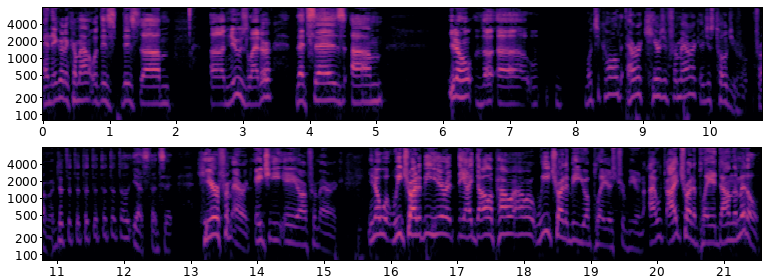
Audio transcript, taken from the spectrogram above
and they're going to come out with this this um, uh, newsletter that says, um, you know, the uh, what's it called? Eric hears it from Eric. I just told you from it. Yes, that's it. Hear from Eric. H E A R from Eric. You know what we try to be here at the Aidala Power Hour? We try to be your Players Tribune. I, I try to play it down the middle.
